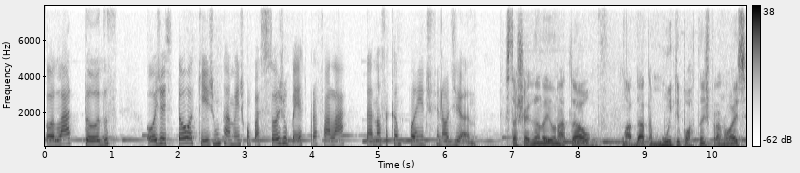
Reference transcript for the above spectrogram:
Olá a todos! Hoje eu estou aqui juntamente com o pastor Gilberto para falar da nossa campanha de final de ano. Está chegando aí o Natal, uma data muito importante para nós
